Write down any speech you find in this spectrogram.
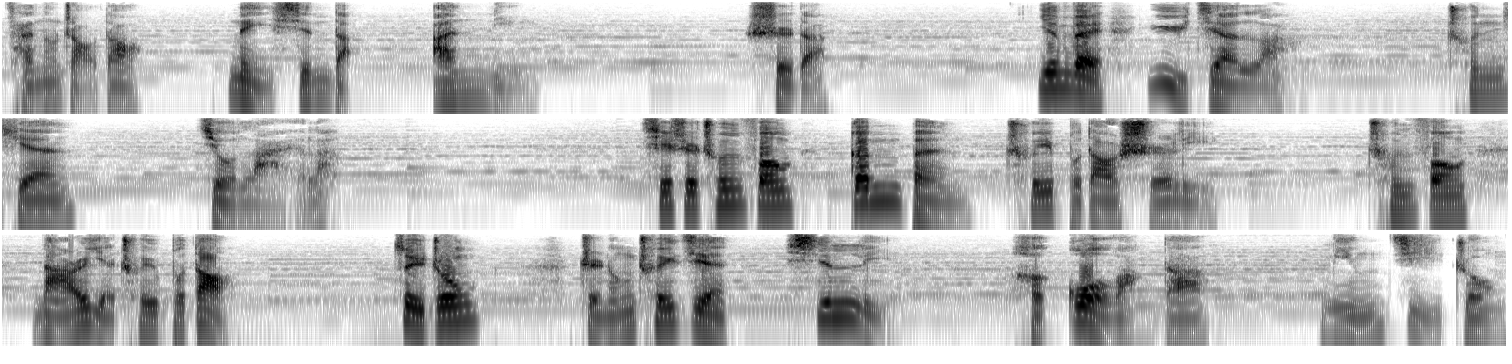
才能找到内心的安宁。是的，因为遇见了。春天就来了。其实春风根本吹不到十里，春风哪儿也吹不到，最终只能吹进心里和过往的铭记中。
